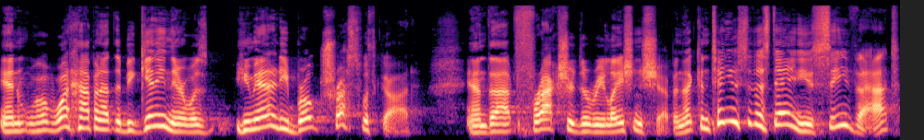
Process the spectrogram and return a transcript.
And what happened at the beginning there was humanity broke trust with God. And that fractured the relationship. And that continues to this day. And you see that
